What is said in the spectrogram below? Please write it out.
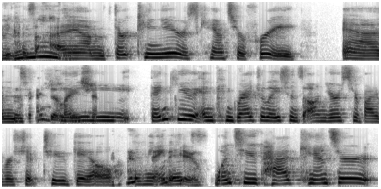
because mm. I am 13 years cancer free. And congratulations. He, thank you. And congratulations on your survivorship too, Gail. I mean, you. once you've had cancer,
